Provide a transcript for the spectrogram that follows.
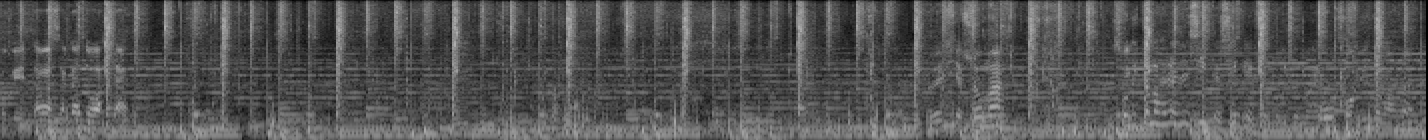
porque estaba sacando bastante. A ver si asoma. Un poquito más grandecita, sí que es un poquito más Un grande. poquito más grande.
